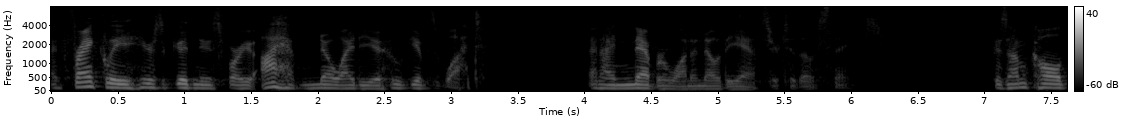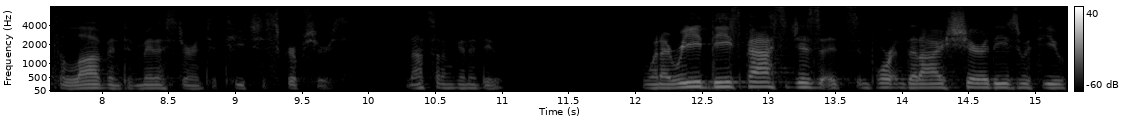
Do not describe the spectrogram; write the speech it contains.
And frankly, here's good news for you I have no idea who gives what. And I never want to know the answer to those things. Because I'm called to love and to minister and to teach the scriptures. And that's what I'm going to do. When I read these passages, it's important that I share these with you,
